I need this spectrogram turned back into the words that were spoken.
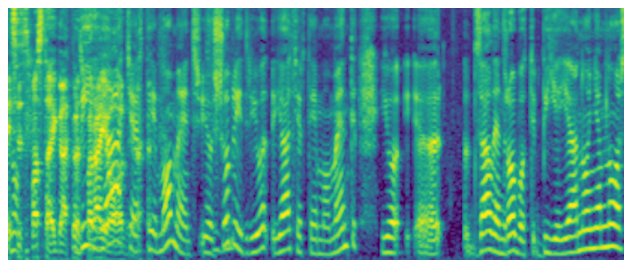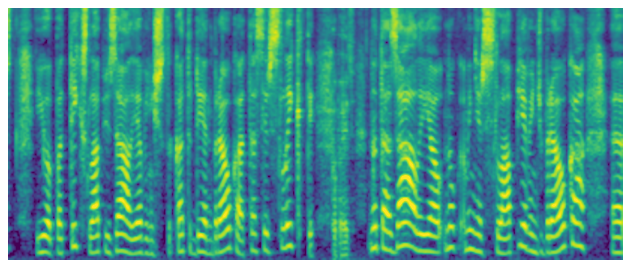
Es nu, esmu pastaigājos pa bija rajonu. jāķer tie momenti, jo šobrīd ir jāķer tie momenti, jo uh, zālienu roboti bija jānoņem nost, jo pat tik slapju zāli, ja viņš katru dienu braukā, tas ir slikti. Kāpēc? Nu, tā zāle jau nu, viņa ir slapja, viņš braukā, uh,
